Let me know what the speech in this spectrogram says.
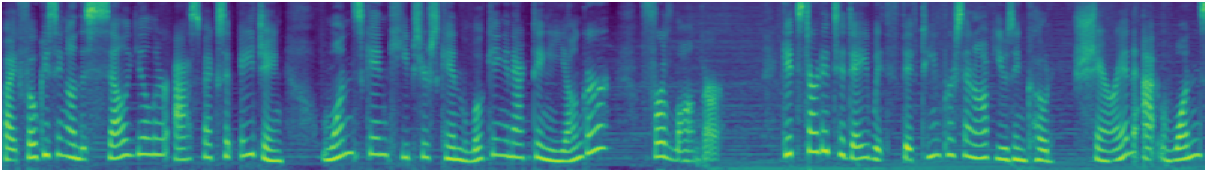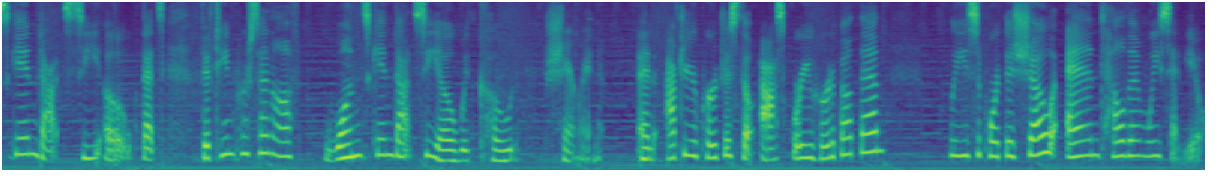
By focusing on the cellular aspects of aging, OneSkin keeps your skin looking and acting younger for longer. Get started today with 15% off using code Sharon at oneskin.co. That's 15% off oneskin.co with code Sharon. And after your purchase, they'll ask where you heard about them. Please support this show and tell them we sent you.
